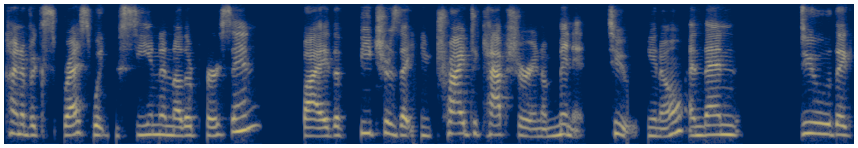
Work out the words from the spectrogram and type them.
kind of express what you see in another person by the features that you tried to capture in a minute too, you know, and then do like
